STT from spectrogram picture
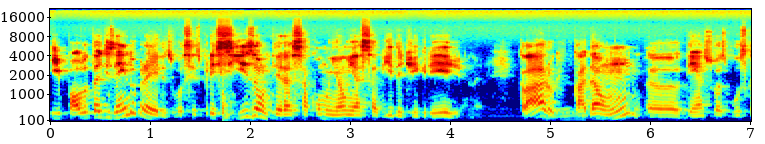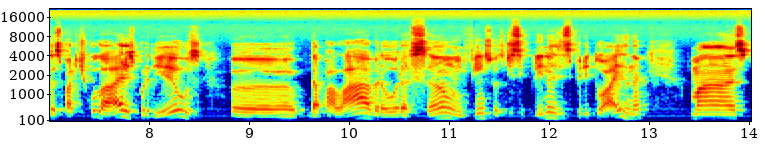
E Paulo está dizendo para eles: vocês precisam ter essa comunhão e essa vida de igreja. Né? Claro que cada um uh, tem as suas buscas particulares por Deus, uh, da palavra, oração, enfim, suas disciplinas espirituais, né? Mas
